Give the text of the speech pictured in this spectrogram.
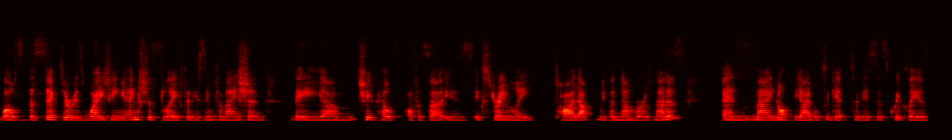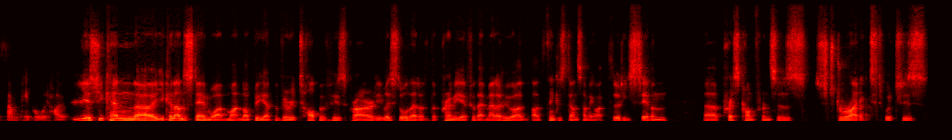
whilst the sector is waiting anxiously for this information, the um, Chief Health Officer is extremely tied up with a number of matters and may not be able to get to this as quickly as some people would hope. Yes, you can. Uh, you can understand why it might not be at the very top of his priority list, or that of the premier, for that matter, who I, I think has done something like thirty-seven uh, press conferences straight, which is,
